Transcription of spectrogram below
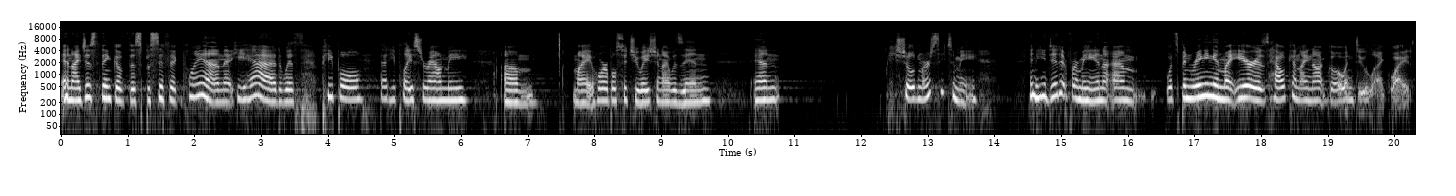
And I just think of the specific plan that he had with people that he placed around me, um, my horrible situation I was in, and he showed mercy to me. And he did it for me. And um, what's been ringing in my ear is how can I not go and do likewise?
